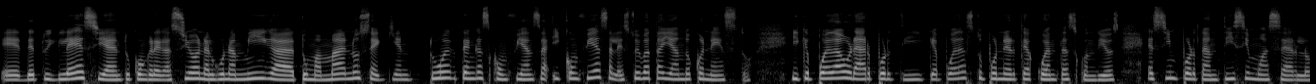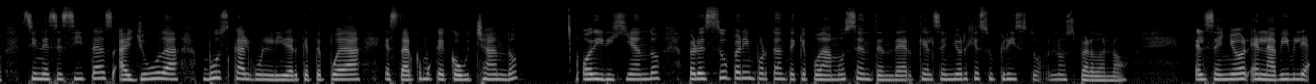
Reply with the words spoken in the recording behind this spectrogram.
eh, de tu iglesia, en tu congregación, alguna amiga, tu mamá, no sé, quien tú tengas confianza y confiésale, estoy batallando con esto y que pueda orar por ti, que puedas tú ponerte a cuentas con Dios. Es importantísimo hacerlo. Si necesitas ayuda, busca algún líder que te pueda estar como que coachando o dirigiendo, pero es súper importante que podamos entender que el Señor Jesucristo nos perdonó. El Señor en la Biblia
